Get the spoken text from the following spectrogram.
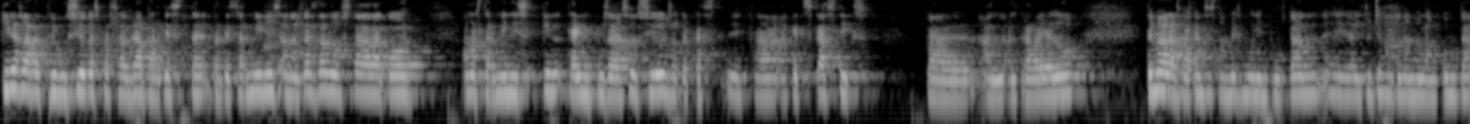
quina és la retribució que es percebrà per, aquesta, per aquests terminis, en el cas de no estar d'acord amb els terminis, que imposarà sancions o que cast, eh, fa aquests càstigs per al, al treballador. El tema de les vacances també és molt important, eh, els jutges no tenen molt en compte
